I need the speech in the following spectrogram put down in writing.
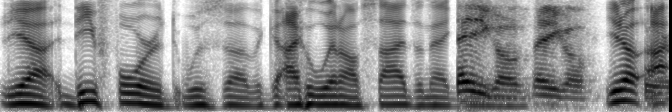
Yeah, Dee Ford was uh, the guy who went off sides in that there game. There you go. There you go. You know, I,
